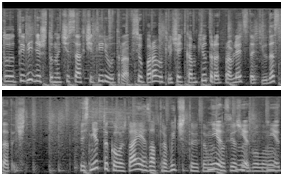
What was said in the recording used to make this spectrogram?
то ты видишь, что на часах 4 утра все, пора выключать компьютер, отправлять статью. Достаточно. То есть нет такого, что а, я завтра вычитаю там вот Нет, свежую нет, голову? нет.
